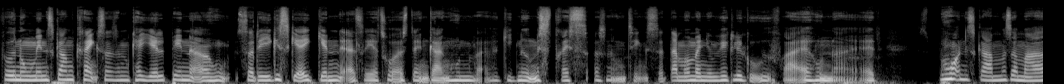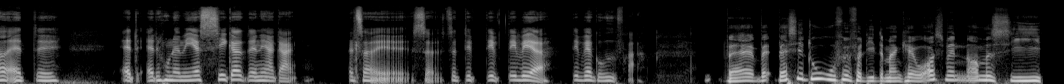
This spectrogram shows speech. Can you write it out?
fået nogle mennesker omkring sig, som kan hjælpe hende, og hun, så det ikke sker igen. Altså, jeg tror også, dengang hun var, gik ned med stress og sådan nogle ting. Så der må man jo virkelig gå ud fra, at, hun, at sporene skammer så meget, at, øh, at, at hun er mere sikker den her gang. Altså, øh, så, så det, det, det, vil jeg, det vil jeg gå ud fra. Hvad, hvad, hvad siger du, Uffe? Fordi man kan jo også vende om at sige,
